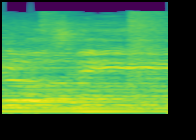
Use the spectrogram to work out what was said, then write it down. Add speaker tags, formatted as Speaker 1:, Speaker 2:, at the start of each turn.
Speaker 1: Nos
